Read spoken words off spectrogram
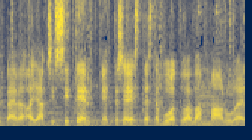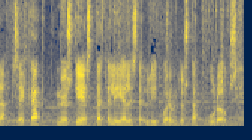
1-3 päivän ajaksi siten, että se estää sitä vuotoa vamma-alueella sekä myöskin estää sitä liiallista ylikuormitusta kudoksille.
